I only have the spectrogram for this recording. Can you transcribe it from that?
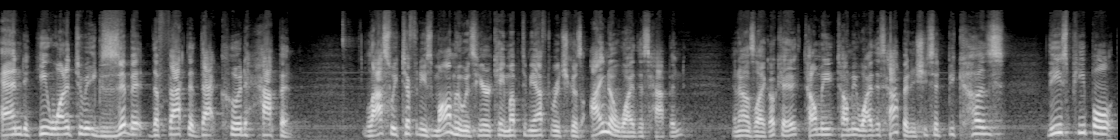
and he wanted to exhibit the fact that that could happen. Last week, Tiffany's mom, who was here, came up to me afterwards. She goes, I know why this happened. And I was like, okay, tell me, tell me why this happened. And she said, because these people,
